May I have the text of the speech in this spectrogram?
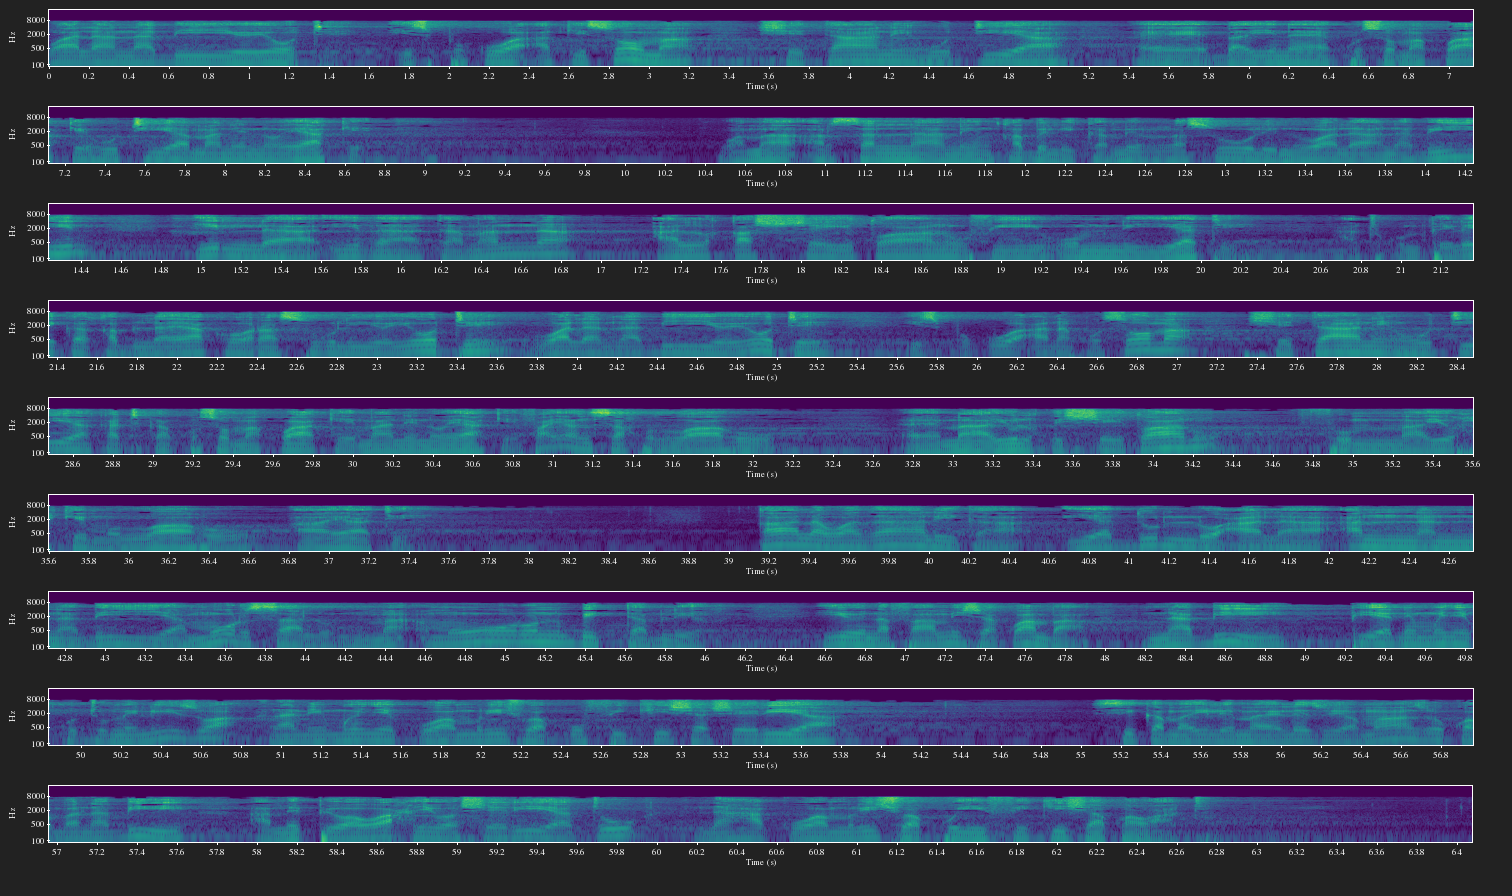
wala nabii yoyote. Isipokuwa akisoma shetani hutia e, baina ya kusoma kwake hutia maneno yake. Wama arsalna min qablika min rasulin wala nabiyin illa idha tamanna alqa shaytanu fi umniyati. Hatukumpeleka kabla yako rasuli yoyote wala nabii yoyote isipokuwa anaposoma shetani hutia katika kusoma kwake maneno yake e, ma yulqi ash-shaytanu thumma yuhkimu Allahu ayatihi قال وذلك يدل على أن النبي مرسل مأمور بالتبليغ hiyo inafahamisha kwamba nabii pia ni mwenye kutumilizwa na ni mwenye kuamrishwa kufikisha sheria si kama ile maelezo ya mwanzo kwamba nabii amepewa wahi wa sheria tu na hakuamrishwa kuifikisha kwa watu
